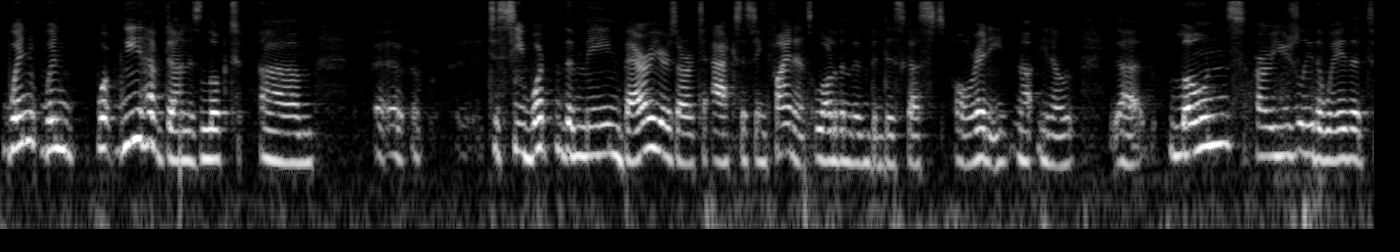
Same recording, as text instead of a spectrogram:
when, when what we have done is looked um, uh, to see what the main barriers are to accessing finance. A lot of them have been discussed already. Not, you know, uh, loans are usually the way that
